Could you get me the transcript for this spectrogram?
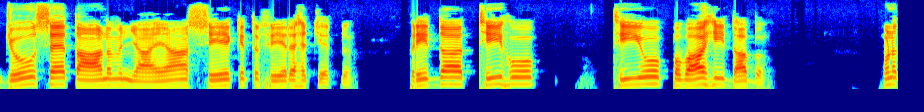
ਜੋ ਸੈਤਾਨ ਵੰਜਾਇਆ, ਸੇ ਕਿਤ ਫੇਰ ਹੈ ਚਿਤ। ਫਰੀਦਾ ਥੀਹੋ, ਥੀਓ ਪਵਾਹੀ ਦਬ। ਹੁਣ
